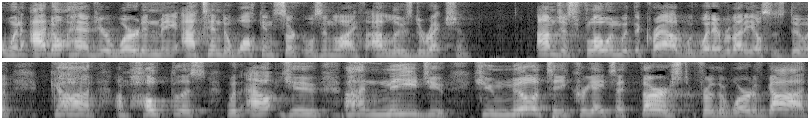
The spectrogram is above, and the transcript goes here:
When I don't have your word in me, I tend to walk in circles in life. I lose direction. I'm just flowing with the crowd with what everybody else is doing. God, I'm hopeless without you. I need you. Humility creates a thirst for the Word of God.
